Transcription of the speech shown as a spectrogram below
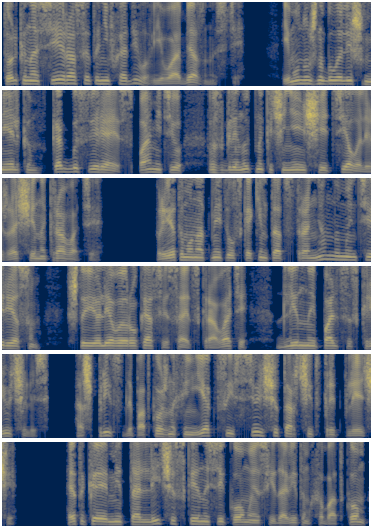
только на сей раз это не входило в его обязанности. Ему нужно было лишь мельком, как бы сверяясь с памятью, взглянуть на коченеющее тело, лежащее на кровати. При этом он отметил с каким-то отстраненным интересом, что ее левая рука свисает с кровати, длинные пальцы скрючились, а шприц для подкожных инъекций все еще торчит в предплечье. Этакое металлическое насекомое с ядовитым хоботком,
